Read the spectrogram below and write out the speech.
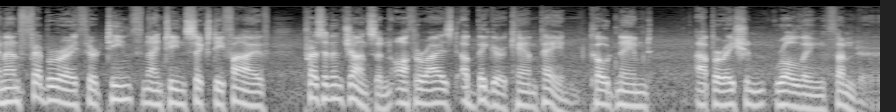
and on February 13, 1965, President Johnson authorized a bigger campaign, codenamed Operation Rolling Thunder.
